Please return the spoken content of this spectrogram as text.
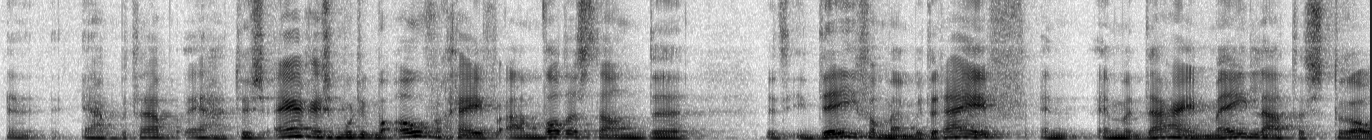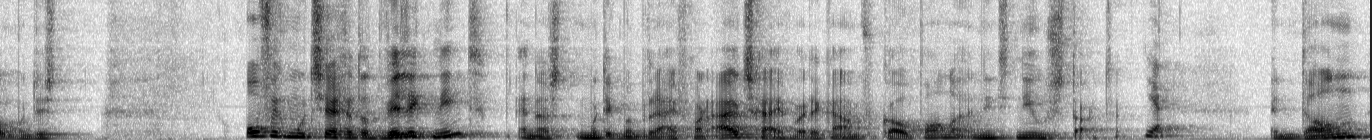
En, ja, dus ergens moet ik me overgeven aan wat is dan de, het idee van mijn bedrijf en, en me daarin mee laten stromen. Dus of ik moet zeggen dat wil ik niet en dan moet ik mijn bedrijf gewoon uitschrijven bij de Kamer van Koophandel en iets nieuws starten. Ja. En dan...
